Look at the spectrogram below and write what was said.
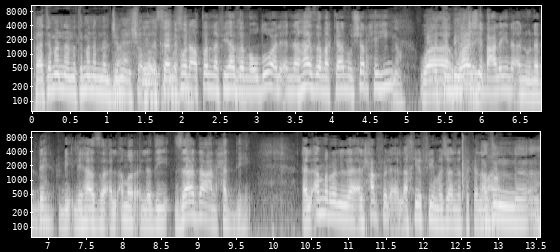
فأتمنى نتمنى من الجميع إن شاء الله سامحونا أطلنا في هذا نعم. الموضوع لأن هذا مكان شرحه نعم. وواجب علينا أن ننبه لهذا الأمر الذي زاد عن حده الأمر الحرف الأخير في مجال نتكلم أظن عنه.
